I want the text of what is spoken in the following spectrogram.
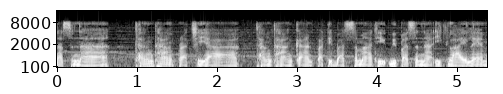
ศาสนา ทั้งทางปรัชญาทั้งทางการปฏิบัติสมาธิวิปัสสนาอีกหลายเล่ม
